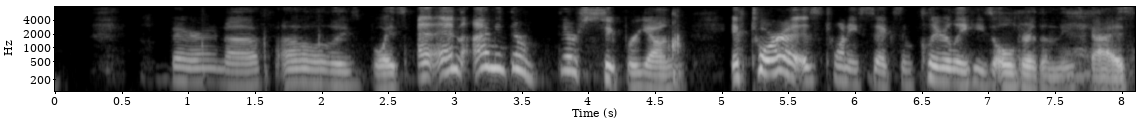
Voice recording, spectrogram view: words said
fair enough. Oh, these boys, and, and I mean they're they're super young. If Tora is 26 and clearly he's older than these guys,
